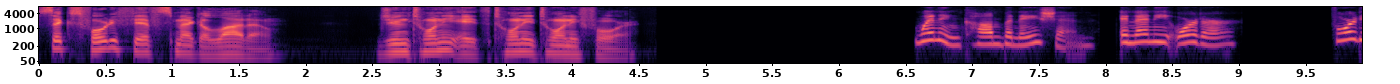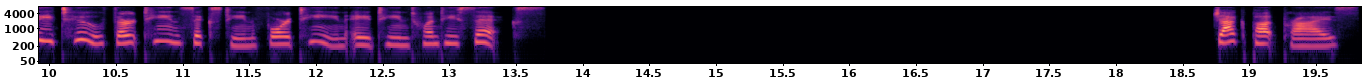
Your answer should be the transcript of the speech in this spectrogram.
645's Mega Lotto, June 28, 2024. Winning combination. In any order. 42 13 16 14 18 26. Jackpot prize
